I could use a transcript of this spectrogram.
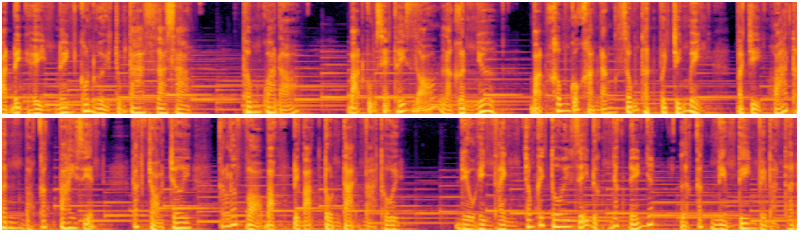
và định hình nên con người chúng ta ra sao. Thông qua đó, bạn cũng sẽ thấy rõ là gần như bạn không có khả năng sống thật với chính mình mà chỉ hóa thân vào các vai diễn, các trò chơi các lớp vỏ bọc để bạn tồn tại mà thôi. Điều hình thành trong cái tôi dễ được nhắc đến nhất là các niềm tin về bản thân.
